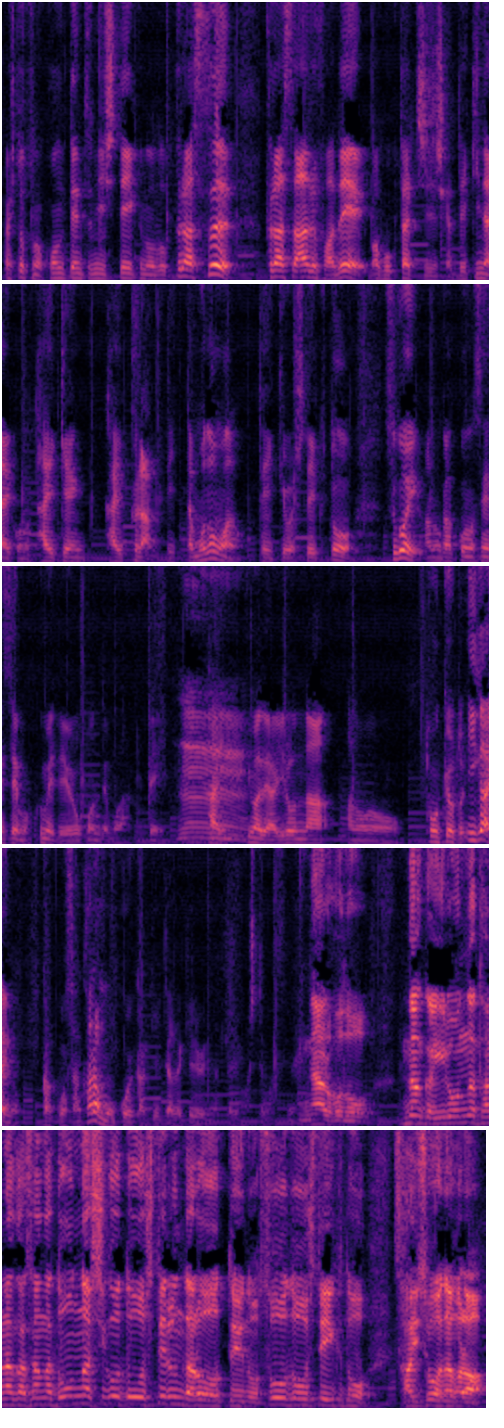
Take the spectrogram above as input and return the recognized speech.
まあ、一つのコンテンツにしていくのと、プラス、プラスアルファで、まあ、僕たちにしかできないこの体験会プランっていったものも提供していくと、すごいあの学校の先生も含めて喜んでもらって、うんはい、今ではいろんなあの東京都以外の学校さんからもお声かけいただけるようになったりもしてますね。なるほど。なんかいろんな田中さんがどんな仕事をしてるんだろうっていうのを想像していくと、最初はだから、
